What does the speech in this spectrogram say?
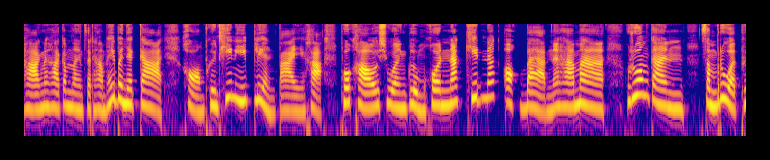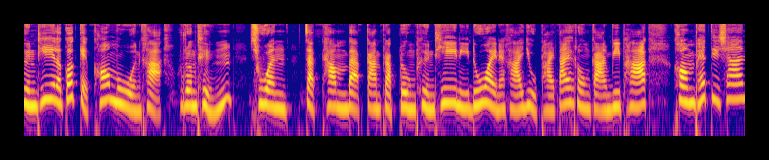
Park นะคะกำลังจะทำให้บรรยากาศของพื้นที่นี้เปลี่ยนไปค่ะ พวกเขาชวนกลุ่มคนนักคิดนักออกแบบนะคะมาร่วมกันสำรวจพื้นที่แล้วก็เก็บข้อมูลค่ะ รวมถึงชวนจัดทำแบบการปรับปรุงพื้นที่นี้ด้วยนะคะ อยู่ภายใต้โครงการ V Park Competition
